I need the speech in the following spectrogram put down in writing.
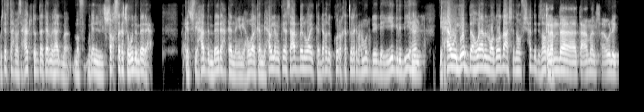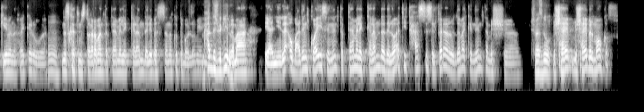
وتفتح مساحات وتبدأ تعمل هجمة. الشخص ده كانش موجود امبارح. ما كانش في حد امبارح كان يعني هو كان بيحاول يعمل كده ساعات بين وايت كان بياخد الكرة خدت بالك يا محمود بي- يجري بيها. يحاول يبدأ هو يعمل الموضوع ده عشان هو مفيش حد بيظهر. الكلام ده اتعمل في أول ال game أنا فاكر والناس. كانت مستغربة أنت بتعمل الكلام ده ليه بس أنا كنت بقول لهم يعني محدش يا بيجي له جماعة يعني لا وبعدين كويس إن أنت بتعمل الكلام ده دلوقتي تحسس الفرقة اللي قدامك إن أنت مش مش مزنوق. مش هايب مش هايب الموقف.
